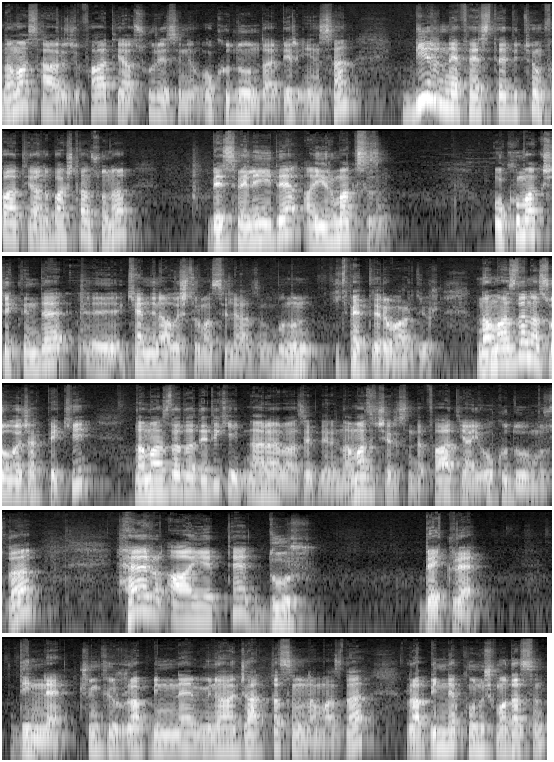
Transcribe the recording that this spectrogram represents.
Namaz harici Fatiha suresini okuduğunda bir insan bir nefeste bütün Fatiha'nı baştan sona Besmele'yi de ayırmaksızın okumak şeklinde e, kendini alıştırması lazım. Bunun hikmetleri var diyor. Namazda nasıl olacak peki? Namazda da dedi ki İbn Arabi Hazretleri namaz içerisinde Fatiha'yı okuduğumuzda her ayette dur, bekle, dinle. Çünkü Rabbinle münacattasın namazda. Rabbinle konuşmadasın.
